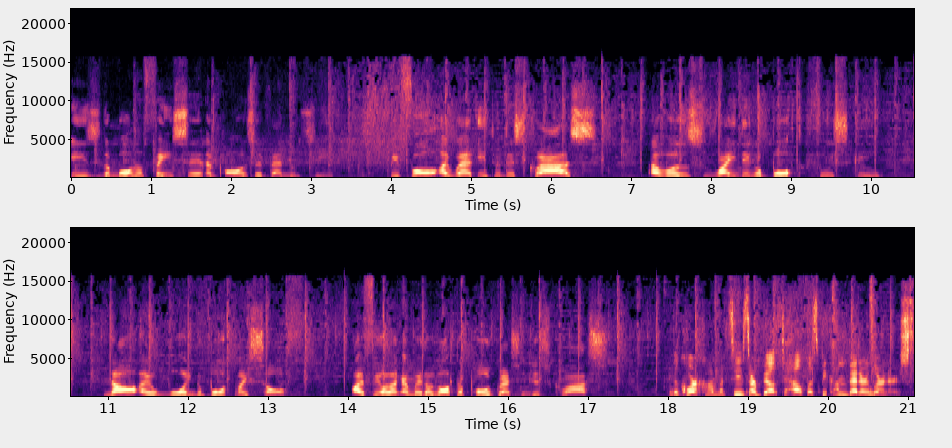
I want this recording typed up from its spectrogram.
is the motivation and positive energy. Before I went into this class, I was riding a boat through school. Now I am rowing the boat myself. I feel like I made a lot of progress in this class. The core competencies are built to help us become better learners.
